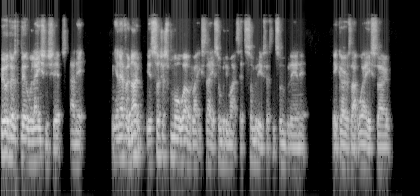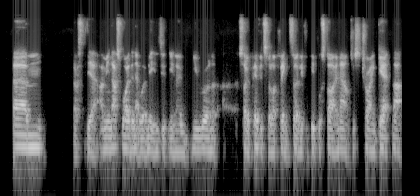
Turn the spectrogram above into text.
Build those little relationships, and it you never know. It's such a small world, like you say. Somebody might say to somebody who says to somebody, and it it goes that way. So um, that's yeah. I mean, that's why the network meetings, you know, you run so pivotal. I think certainly for people starting out, just to try and get that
